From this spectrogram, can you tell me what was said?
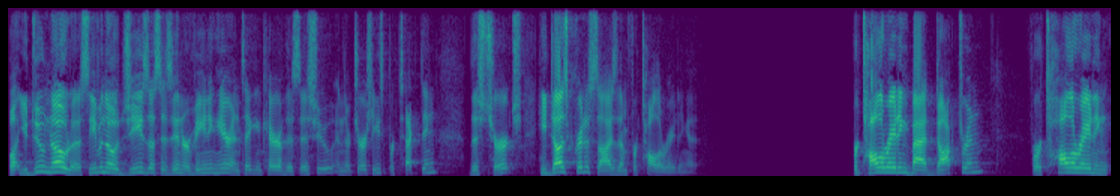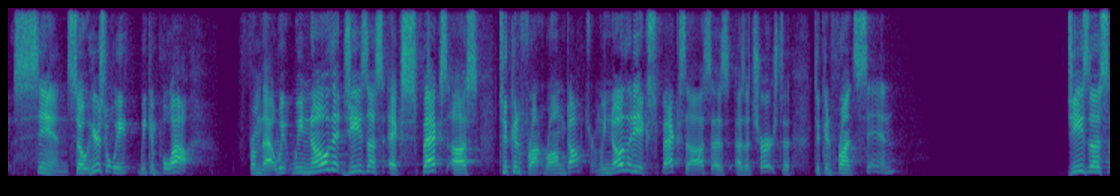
But you do notice, even though Jesus is intervening here and taking care of this issue in their church, he's protecting this church, he does criticize them for tolerating it. For tolerating bad doctrine, for tolerating sin. So here's what we, we can pull out from that. We, we know that Jesus expects us to confront wrong doctrine. We know that he expects us as, as a church to, to confront sin. Jesus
